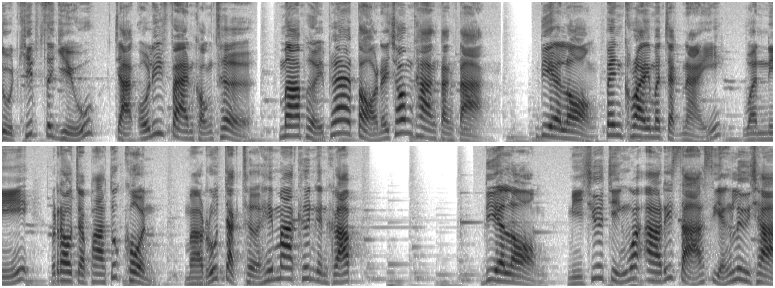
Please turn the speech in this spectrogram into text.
ดูดคลิปสยิว จากโอลิแฟนของเธอ มาเผยแพร่ต่อในช่องทางต่างๆ เดียลองเป็นใครมาจากไหน วันนี้เราจะพาทุกคนมารู้จักเธอให้มากขึ้นกันครับ เดียลองมีชื่อจริงว่าอาริสาเสียงลือชา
